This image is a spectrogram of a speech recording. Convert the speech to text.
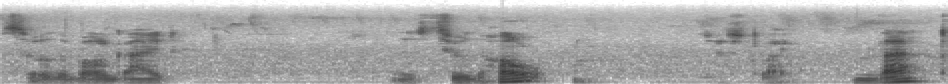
so the ball guide is to the hole just like that.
